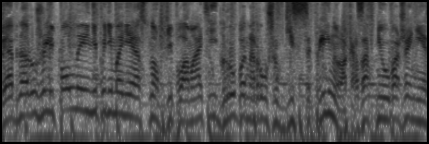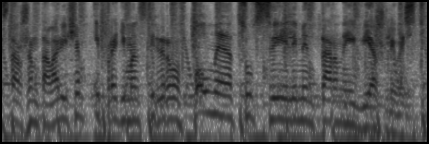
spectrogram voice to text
«вы обнаружили полное непонимание основ дипломатии, грубо нарушив дисциплину, оказав неуважение старшим товарищам и продемонстрировав полное отсутствие элементарной вежливости.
